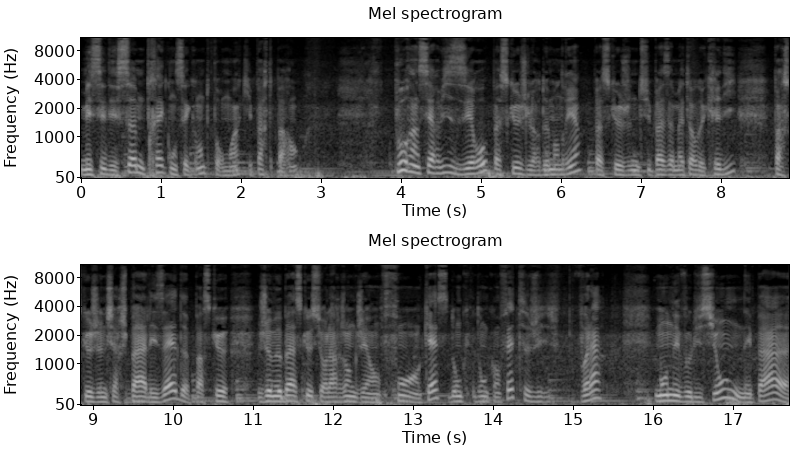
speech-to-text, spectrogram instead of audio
mais c'est des sommes très conséquentes pour moi qui partent par an. Pour un service zéro, parce que je leur demande rien, parce que je ne suis pas amateur de crédit, parce que je ne cherche pas les aides, parce que je me base que sur l'argent que j'ai en fond en caisse. Donc, donc en fait, voilà, mon évolution n'est pas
